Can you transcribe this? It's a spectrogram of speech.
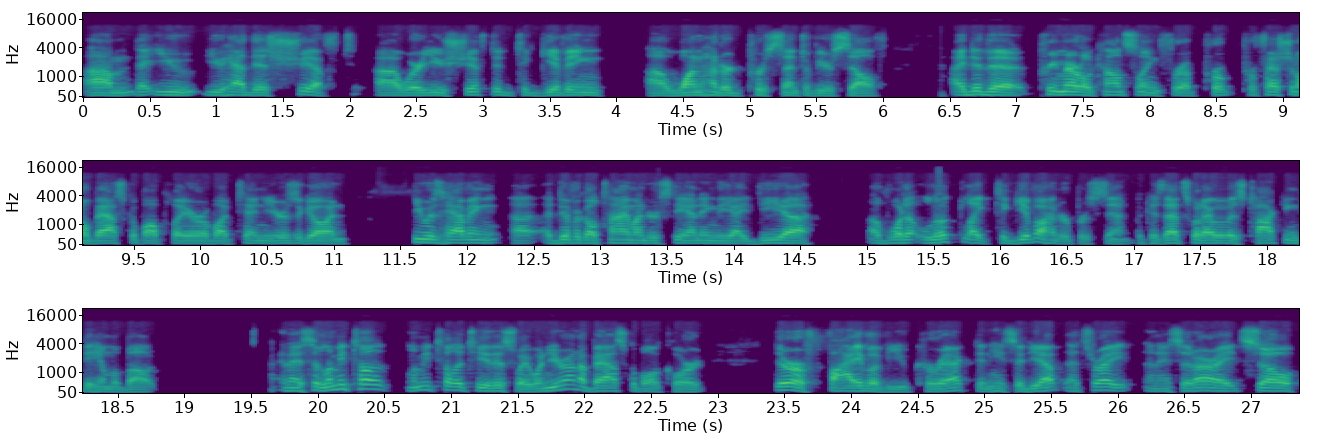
um, that you you had this shift uh, where you shifted to giving uh, 100% of yourself. I did the premarital counseling for a pro- professional basketball player about 10 years ago, and he was having a, a difficult time understanding the idea of what it looked like to give 100% because that's what I was talking to him about. And I said, let me tell let me tell it to you this way: when you're on a basketball court, there are five of you, correct? And he said, Yep, that's right. And I said, All right. So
